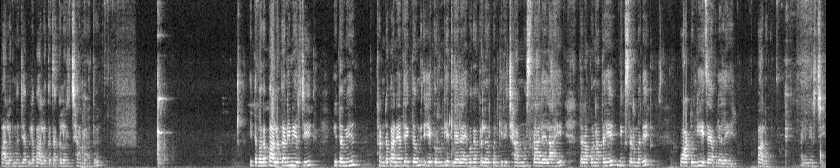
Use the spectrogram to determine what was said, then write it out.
पालक म्हणजे आपला पालकाचा कलर छान राहतो इथं बघा पालक आणि मिरची. इथं मी थंड पाण्यात एकदम हे करून घेतलेलं आहे. बघा कलर पण किती छान मस्त आलेला आहे. तर आपण आता हे मिक्सरमध्ये वाटून घ्यायचं आहे आपल्याला हे पालक आणि मिरची.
